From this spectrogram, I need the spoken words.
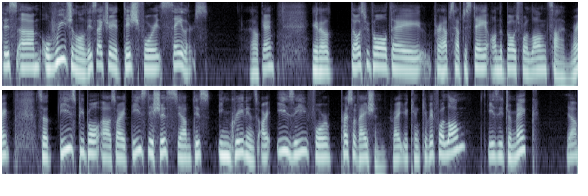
this um, original? This is actually a dish for sailors. Okay, you know those people they perhaps have to stay on the boat for a long time, right? So these people, uh, sorry, these dishes, yeah, these ingredients are easy for preservation, right? You can keep it for long, easy to make, yeah.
